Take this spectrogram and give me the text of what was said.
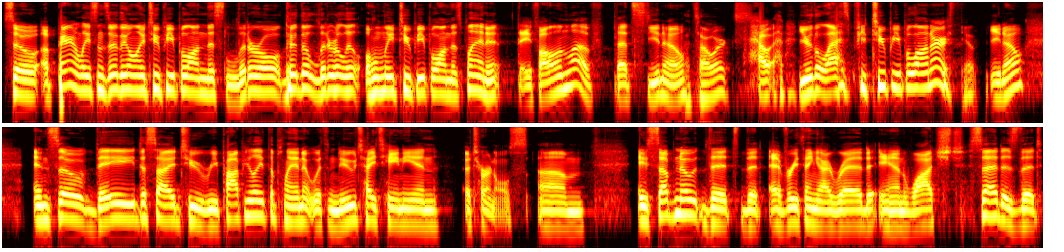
So apparently, since they're the only two people on this literal, they're the literal only two people on this planet. They fall in love. That's you know That's how it works. how you're the last two people on Earth. Yep. You know, and so they decide to repopulate the planet with new Titanian Eternals. Um, a subnote that that everything I read and watched said is that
